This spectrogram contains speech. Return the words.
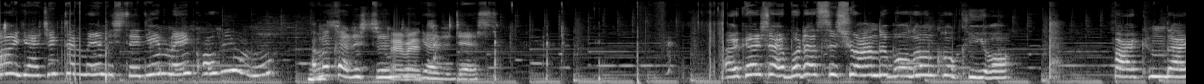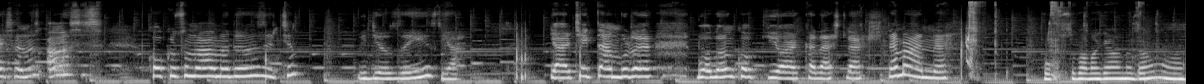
Aa gerçekten benim istediğim renk oluyor mu? Ama Nasıl? karıştırınca Evet. göreceğiz. Arkadaşlar burası şu anda balon kokuyor. Farkındaysanız ama siz kokusunu almadığınız için videodayız ya. Gerçekten bura balon kokuyor arkadaşlar. Değil mi anne? Kokusu bana gelmedi ama.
